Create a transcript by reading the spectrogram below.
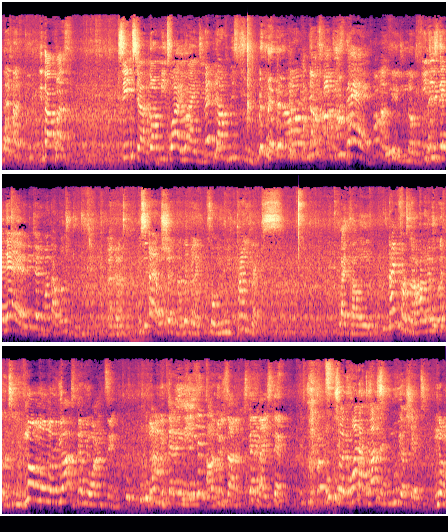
Let her do. It passed. Cynthia, Tommy, why are you hiding? Maybe I've missed you. I've missed It is there. Come and feel the love. It is there. Let me tell you what I want you to do. You see that your shirt now, they'll be like, so you will tie it like this. Like um. Tie it first now, let me continue. No, no, no. You have to tell me one thing. Don't be telling me I'll do this step by step. So you want her to ask you to remove your shirt? No.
